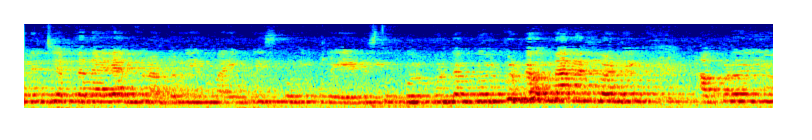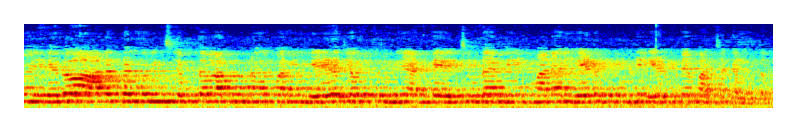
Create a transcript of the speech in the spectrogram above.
గురించి చెప్తుందని అనుకున్నప్పుడు నేను మైక్ తీసుకుని ఇట్లా ఏడుస్తూ కూరుకుంటూ కూరుకుంటూ ఉన్నాను అనుకోండి అప్పుడు ఏదో ఆనందం గురించి చెప్తాం అనుకున్నాను మరి ఏడ చెప్తుంది అంటే చూడండి మనం ఏడుకుంటే ఏడుపునే పంచగలుగుతాం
